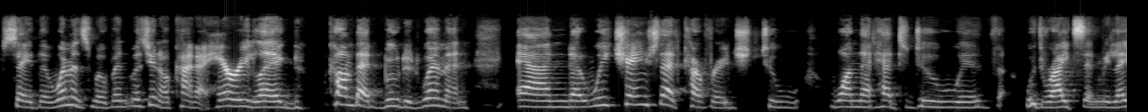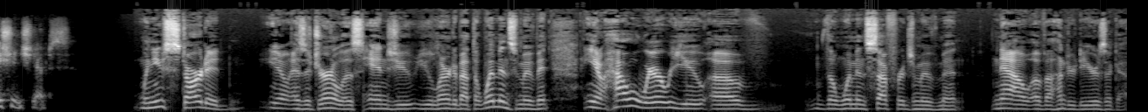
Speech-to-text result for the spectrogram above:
say, the women's movement was, you know, kind of hairy legged, combat booted women. And uh, we changed that coverage to one that had to do with, with rights and relationships. When you started you know, as a journalist and you, you learned about the women's movement, you know, how aware were you of the women's suffrage movement now of 100 years ago?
